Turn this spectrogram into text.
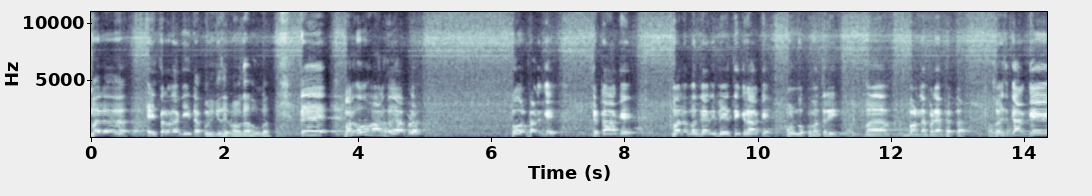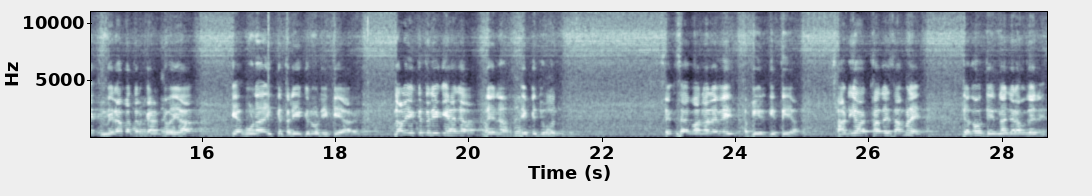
ਮਤਲਬ ਇਸ ਤਰ੍ਹਾਂ ਦਾ ਗੀਤ ਆ, ਕੋਈ ਕਿਸੇ ਨੂੰ ਆਉਂਦਾ ਹੋਊਗਾ। ਤੇ ਮਤਲਬ ਉਹ ਹਾਲ ਹੋਇਆ ਆਪਣਾ। ਕੋਲ ਖੜ ਕੇ ਕਟਾ ਕੇ ਮਤਲਬ ਬੰਦਿਆਂ ਦੀ ਬੇਇੱਜ਼ਤੀ ਕਰਾ ਕੇ ਹੁਣ ਮੁੱਖ ਮੰਤਰੀ ਅਹ, ਬਣਿਆ ਫਿਰਦਾ। ਸੋ ਇਸ ਕਰਕੇ ਮੇਰਾ ਮਤਲਬ ਕਹਿਣ ਤੋਂ ਆ ਕਿ ਹੁਣ ਇੱਕ ਤਰੀਕ ਨੂੰ ਉਡੀਕੇ ਆ ਰਹੇ। ਨਾਲੇ ਇੱਕ ਤਰੀਕ ਇਹ ਜਾ ਦੇਣਾ ਇੱਕ ਜੂਨ। ਸਿੰਘ ਸਾਹਿਬਾਨਾਂ ਨੇ ਵੀ ਅਪੀਲ ਕੀਤੀ ਆ। ਸਾਡੀਆਂ ਅੱਖਾਂ ਦੇ ਸਾਹਮਣੇ ਜਦੋਂ ਦਿਨ ਨਜ਼ਰ ਆਉਂਦੇ ਨੇ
